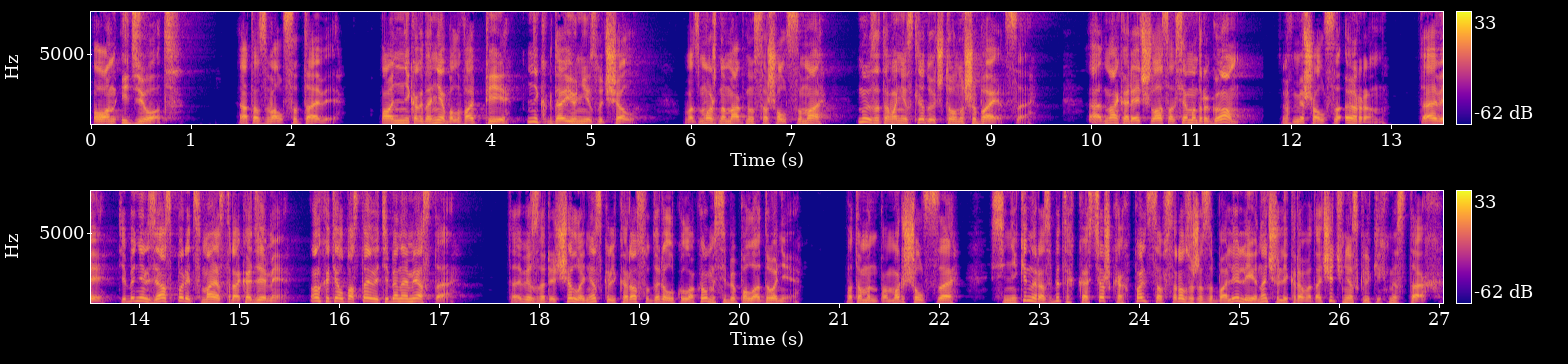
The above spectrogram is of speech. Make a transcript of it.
«Он идиот», — отозвался Тави. «Он никогда не был в Аппи, никогда её не изучал. Возможно, Магнус сошёл с ума, но из этого не следует, что он ошибается. Однако речь шла совсем о другом», — вмешался Эррон. «Тави, тебе нельзя спорить с маэстро Академии. Он хотел поставить тебя на место». Тави зарычал и несколько раз ударил кулаком себе по ладони. Потом он поморщился. Синяки на разбитых костяшках пальцев сразу же заболели и начали кровоточить в нескольких местах.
